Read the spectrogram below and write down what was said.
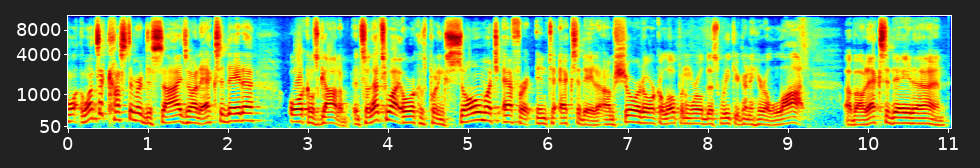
once a customer decides on Exadata, Oracle's got them. And so that's why Oracle's putting so much effort into Exadata. I'm sure at Oracle Open World this week you're going to hear a lot about Exadata and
